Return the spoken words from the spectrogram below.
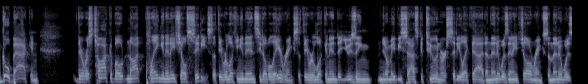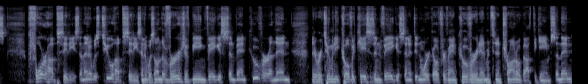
go back and there was talk about not playing in NHL cities, that they were looking into NCAA rinks, that they were looking into using, you know, maybe Saskatoon or a city like that. And then it was NHL rinks. And then it was four hub cities. And then it was two hub cities. And it was on the verge of being Vegas and Vancouver. And then there were too many COVID cases in Vegas and it didn't work out for Vancouver and Edmonton and Toronto got the games. And then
